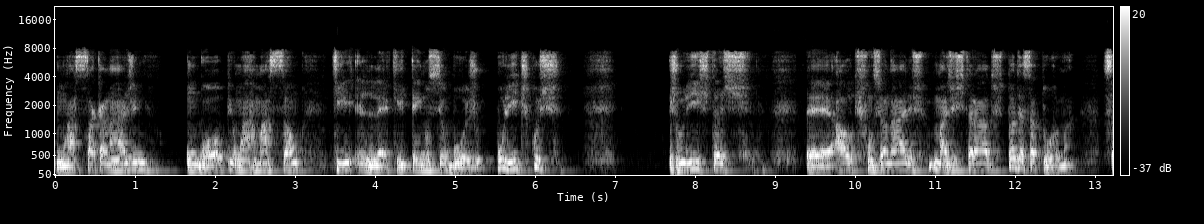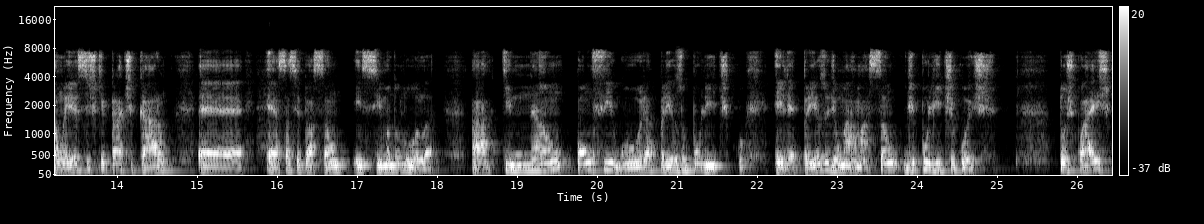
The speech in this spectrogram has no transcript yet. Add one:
uma sacanagem, um golpe, uma armação que, que tem no seu bojo políticos, juristas, é, altos funcionários, magistrados, toda essa turma. São esses que praticaram é, essa situação em cima do Lula, tá? que não configura preso político. Ele é preso de uma armação de políticos, dos quais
